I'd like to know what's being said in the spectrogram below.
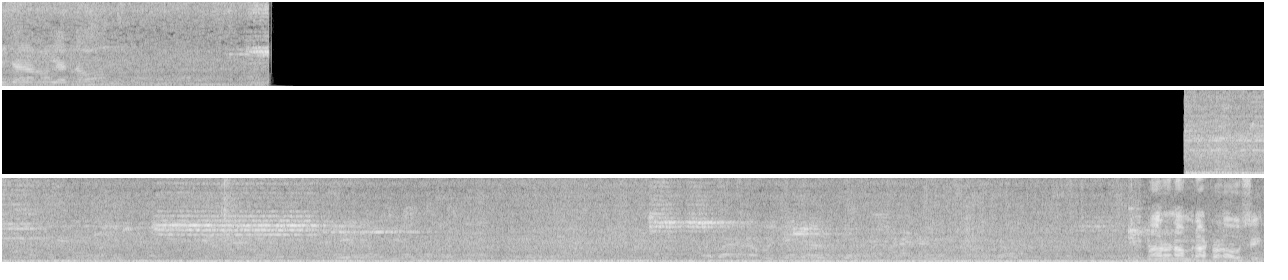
ન લેતા હો. મારું નામ રાઠોડ ઔશિક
